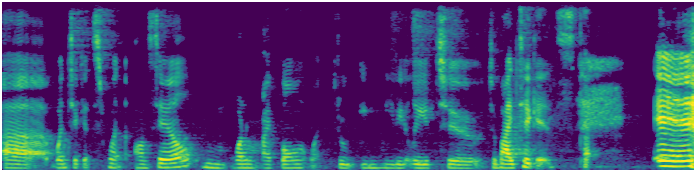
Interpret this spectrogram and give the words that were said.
uh, when tickets went on sale, one of my phone went through immediately to to buy tickets. And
